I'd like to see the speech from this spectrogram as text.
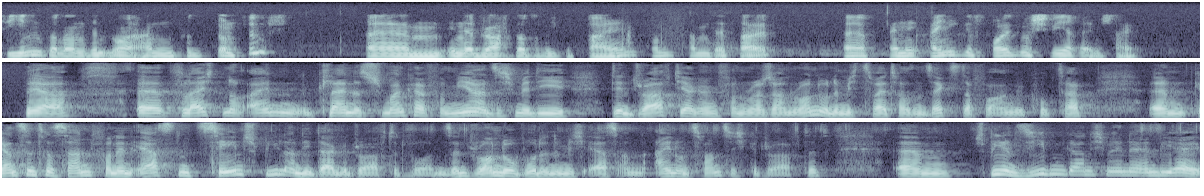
ziehen, sondern sind nur an Position 5 ähm, in der Draft-Lotterie gefallen und haben deshalb äh, eine, einige folgenschwere Entscheidungen. Ja, äh, vielleicht noch ein kleines Schmankerl von mir, als ich mir die, den Draft-Jahrgang von Rajan Rondo, nämlich 2006 davor angeguckt habe. Ähm, ganz interessant, von den ersten zehn Spielern, die da gedraftet worden sind, Rondo wurde nämlich erst an 21 gedraftet, ähm, spielen sieben gar nicht mehr in der NBA.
